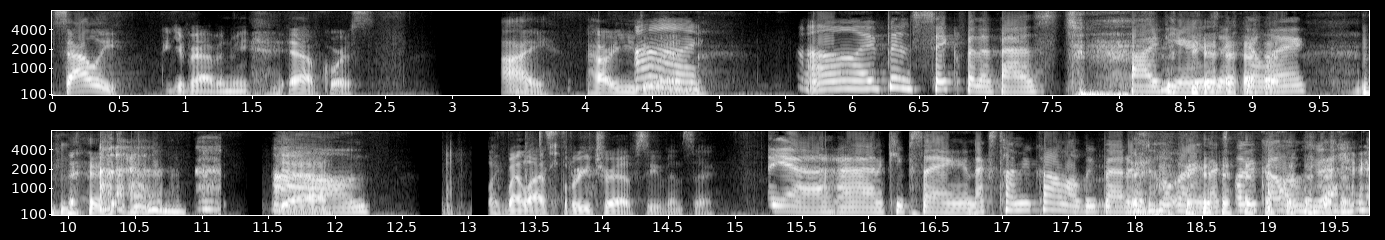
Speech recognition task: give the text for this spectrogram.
Sally. Thank you for having me. Yeah, of course. Hi. How are you doing? Hi. Uh, I've been sick for the past five years. I feel like. Yeah. Um, Like my last three trips, you've been sick. Yeah, and I keep saying, next time you come, I'll be better. Don't worry. Next time you come, I'll be better.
